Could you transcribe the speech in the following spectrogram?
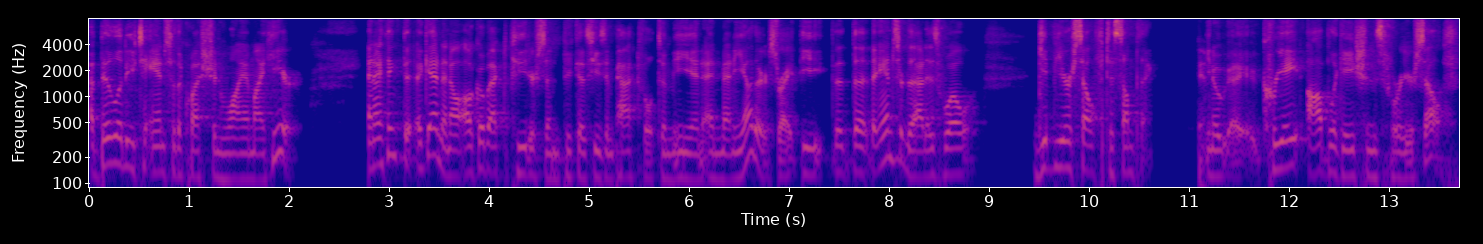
ability to answer the question why am i here and I think that again, and I'll, I'll, go back to Peterson because he's impactful to me and, and many others, right? The, the, the answer to that is, well, give yourself to something, yeah. you know, uh, create obligations for yourself.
